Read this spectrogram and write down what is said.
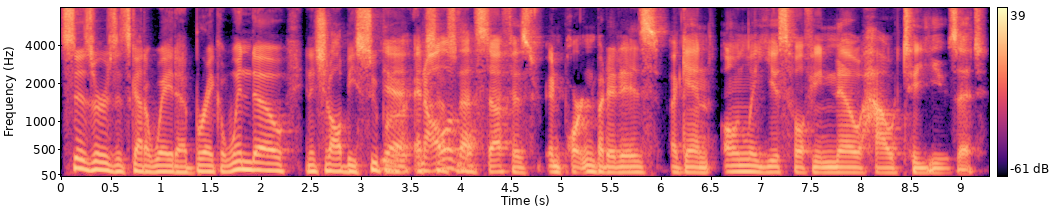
scissors, it's got a way to break a window, and it should all be super. Yeah, and all of that stuff is important, but it is again only useful if you know how to use it.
